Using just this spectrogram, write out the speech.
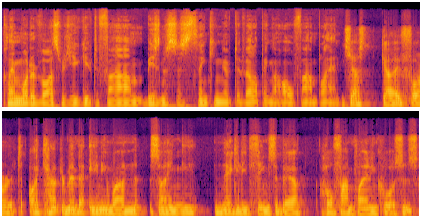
Clem, what advice would you give to farm businesses thinking of developing a whole farm plan? Just go for it. I can't remember anyone saying negative things about whole farm planning courses.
